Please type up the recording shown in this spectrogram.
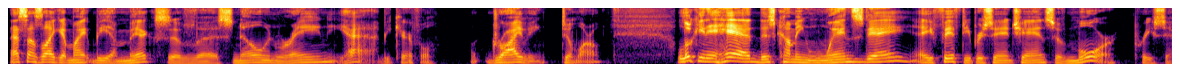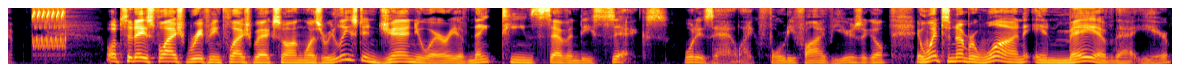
That sounds like it might be a mix of uh, snow and rain. Yeah, be careful driving tomorrow. Looking ahead, this coming Wednesday, a 50% chance of more precip. Well, today's flash briefing flashback song was released in January of 1976. What is that, like 45 years ago? It went to number one in May of that year,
